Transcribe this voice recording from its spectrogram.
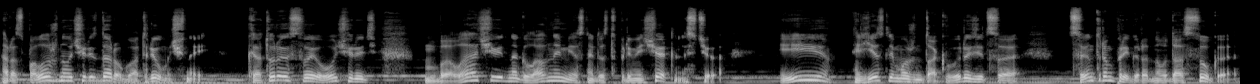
расположенного через дорогу от Рюмочной, которая, в свою очередь, была, очевидно, главной местной достопримечательностью и, если можно так выразиться, центром пригородного досуга.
